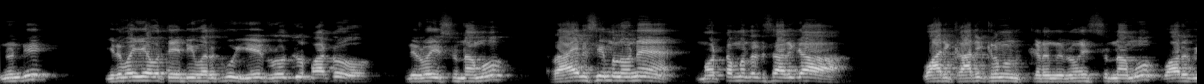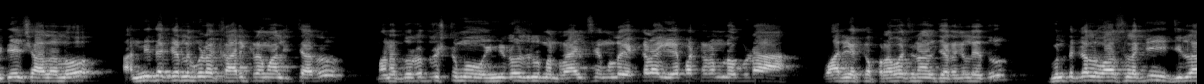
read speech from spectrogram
నుండి ఇరవైవ తేదీ వరకు ఏడు రోజుల పాటు నిర్వహిస్తున్నాము. రాయలసీమలోనే మొట్టమొదటిసారిగా వారి కార్యక్రమం ఇక్కడ నిర్వహిస్తున్నాము. వారు విదేశాలలో అన్ని దగ్గరలో కూడా కార్యక్రమాలు ఇచ్చారు. మన దురదృష్టము ఇన్ని రోజులు మన రాయలసీమలో ఎక్కడ ఏ పట్టణంలో కూడా వారి యొక్క ప్రవచనాలు జరగలేదు. గుంతకల్ వాసులకి ఈ జిల్లా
